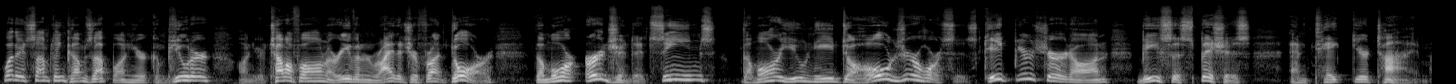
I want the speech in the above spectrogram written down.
Whether something comes up on your computer, on your telephone, or even right at your front door, the more urgent it seems, the more you need to hold your horses, keep your shirt on, be suspicious, and take your time.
